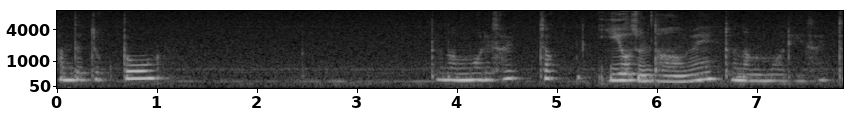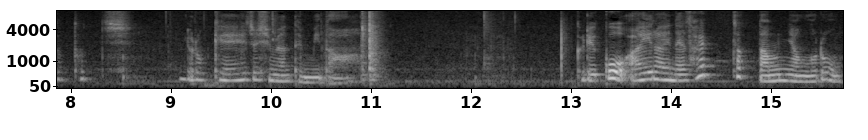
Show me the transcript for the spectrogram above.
반대쪽도 눈 앞머리 살짝 이어준 다음에 눈 앞머리 살짝 터치 이렇게 해주시면 됩니다. 그리고 아이라인에 살짝 남은 양으로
